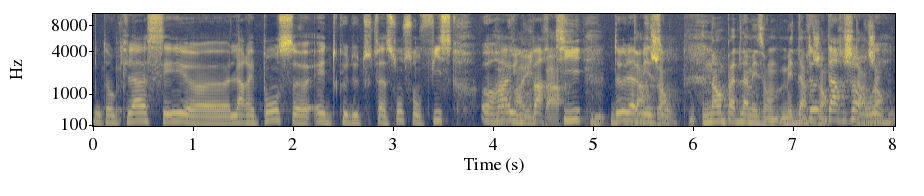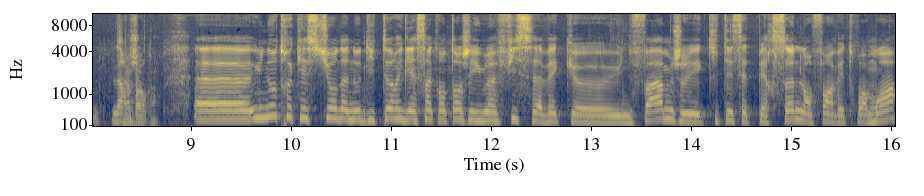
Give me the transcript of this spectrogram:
Donc là, c'est euh, la réponse euh, est que de toute façon, son fils aura, une, partie de la maison. Non, pas de la maison, mais d'argent. D'argent, oui. Euh, une autre question d'un auditeur. Il y a 50 ans, j'ai eu un fils avec une femme. Je l'ai quitté cette personne. L'enfant avait trois mois.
